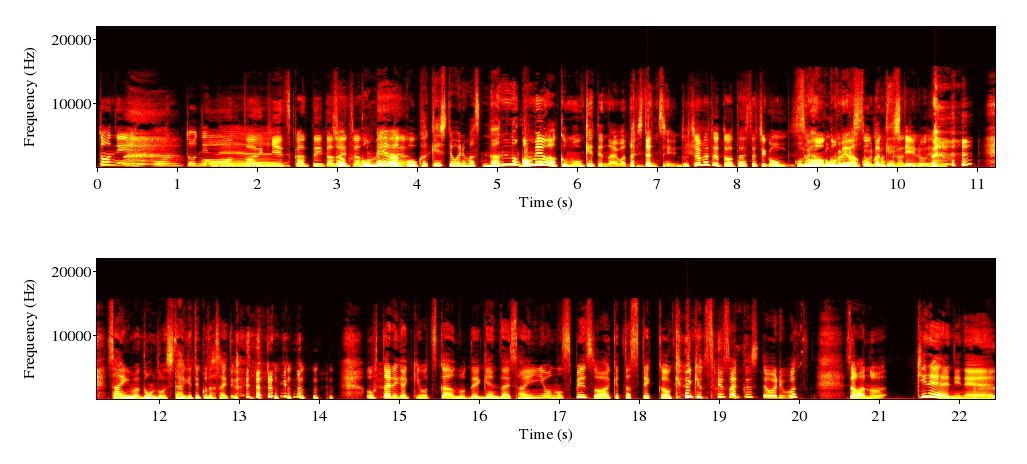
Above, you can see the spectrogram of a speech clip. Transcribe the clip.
当に、本当にね。本当に気遣っていただいちゃって。ご迷惑をおかけしております。何のご迷惑も受けてない私たち。どちらかというと私たちがおご迷惑をおかけしているサインはどんどんしてあげてくださいって書いてあるけど。お二人が気を使うので、現在サイン用のスペースを空けたステッカーを急遽制作しております。そう、あの、綺麗にね、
